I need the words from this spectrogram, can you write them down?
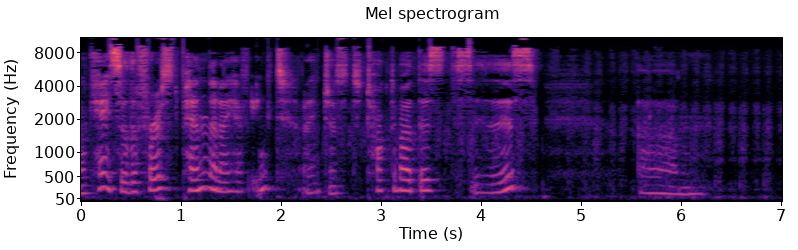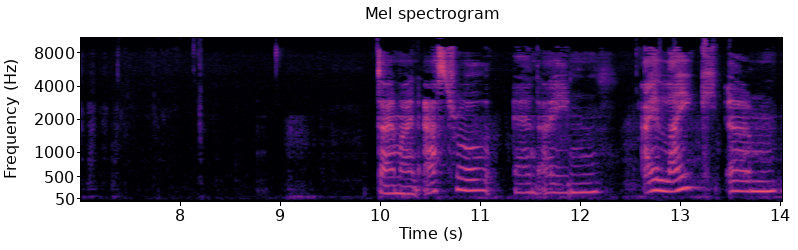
Okay, so the first pen that I have inked, I just talked about this. This is um, Diamine Astral, and I'm I like um,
